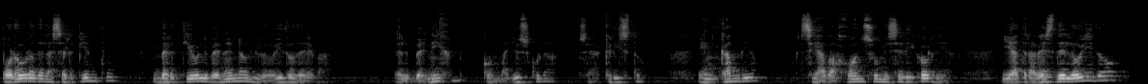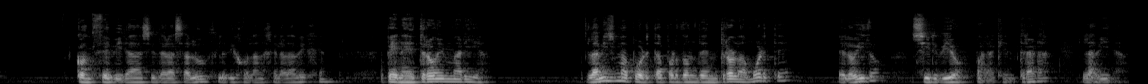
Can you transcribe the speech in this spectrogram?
por obra de la serpiente, vertió el veneno en el oído de Eva. El benigno, con mayúscula, o sea, Cristo, en cambio, se abajó en su misericordia y a través del oído concebirás y dará salud, le dijo el ángel a la Virgen, penetró en María La misma puerta por donde entró la muerte, el oído, sirvió para que entrara la vida.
